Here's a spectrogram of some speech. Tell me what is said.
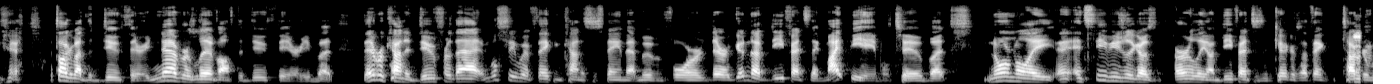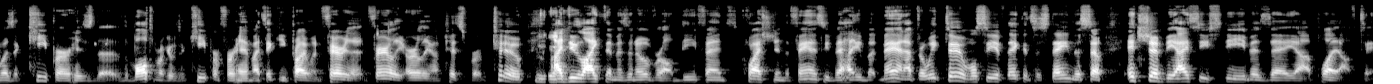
I talk about the do theory. Never live off the do theory, but they were kind of due for that, and we'll see if they can kind of sustain that moving forward. They're a good enough defense; they might be able to, but normally, and Steve usually goes early on defenses and kickers. I think Tucker was a keeper. His the the Baltimore was a keeper for him. I think he probably went fairly fairly early on Pittsburgh too. yeah. I do like them as an overall defense. Question the fantasy value, but man, after week two, we'll see if they can sustain this. So it should be. I see Steve as a uh, playoff team.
